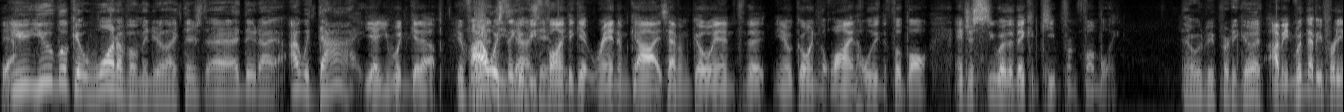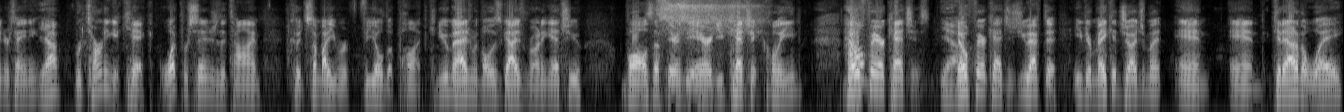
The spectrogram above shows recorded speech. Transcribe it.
Yeah. you you look at one of them and you're like, "There's, uh, dude, I, I would die." Yeah, you wouldn't get up. I always think it'd be fun me. to get random guys, have them go into the, you know, go into the line holding the football and just see whether they could keep from fumbling. That would be pretty good. I mean, wouldn't that be pretty entertaining? Yeah. Returning a kick. What percentage of the time could somebody field a punt? Can you imagine with all those guys running at you, balls up there in the air, and you catch it clean? No How- fair catches. Yeah. No fair catches. You have to either make a judgment and and get out of the way,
